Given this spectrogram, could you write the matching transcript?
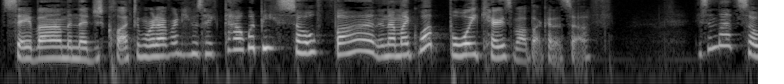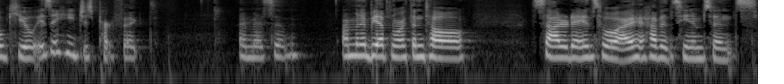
save them and then just collect them or whatever. And he was like, that would be so fun. And I'm like, what boy cares about that kind of stuff? Isn't that so cute? Isn't he just perfect? I miss him. I'm going to be up north until Saturday, and so I haven't seen him since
